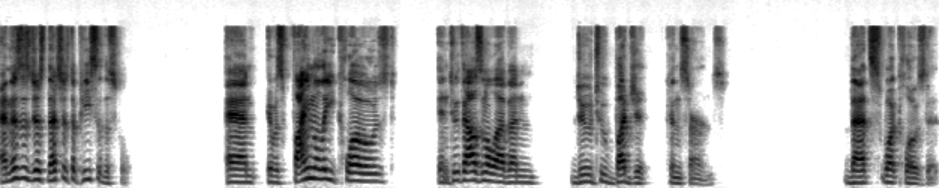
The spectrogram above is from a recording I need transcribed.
And this is just, that's just a piece of the school. And it was finally closed in 2011 due to budget concerns. That's what closed it.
